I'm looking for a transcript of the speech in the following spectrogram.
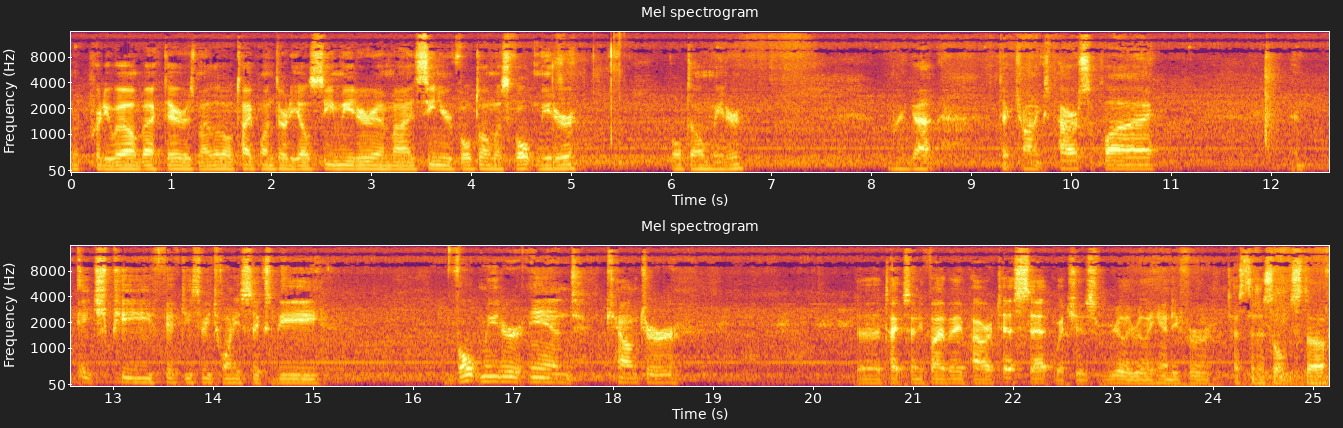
Work pretty well back there is my little type 130 LC meter and my senior volt voltmeter volt ohm meter. I got Tektronix power supply an HP 5326B voltmeter and counter the Type 75A power test set, which is really, really handy for testing this old stuff.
